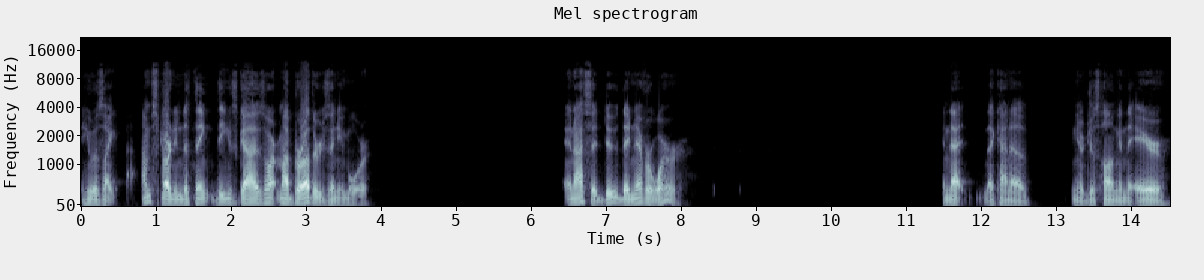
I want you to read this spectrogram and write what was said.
he was like, "I'm starting to think these guys aren't my brothers anymore." And I said, "Dude, they never were." And that that kind of you know just hung in the air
